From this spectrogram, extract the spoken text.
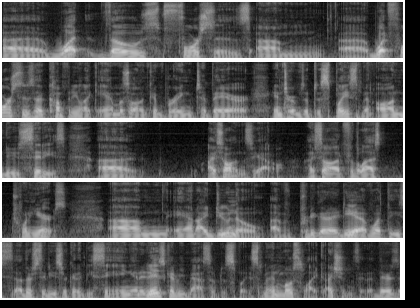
uh, what those forces, um, uh, what forces a company like Amazon can bring to bear in terms of displacement on new cities, uh, I saw it in Seattle. I saw it for the last 20 years. Um, and I do know, I have a pretty good idea of what these other cities are going to be seeing, and it is going to be massive displacement, most likely. I shouldn't say that. There's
